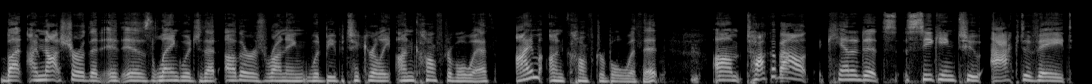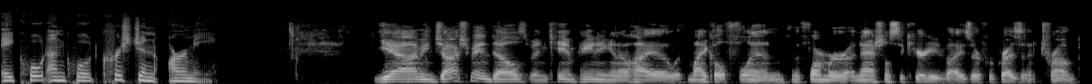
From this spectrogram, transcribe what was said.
But I'm not sure that it is language that others running would be particularly uncomfortable with. I'm uncomfortable with it. Um, talk about candidates seeking to activate a quote unquote Christian army. Yeah, I mean, Josh Mandel's been campaigning in Ohio with Michael Flynn, the former national security advisor for President Trump.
